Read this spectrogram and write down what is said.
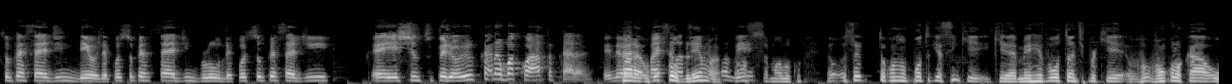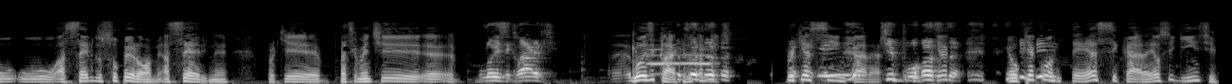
Super Saiyajin Deus, depois Super Saiyajin Blue, depois Super Saiyajin é, Instinto Superior e o caramba 4, cara. Entendeu? Cara, o problema. Nossa, maluco. eu- Você tocou num ponto que assim que, que é meio revoltante, porque vão colocar o, o- a série do Super-Homem, a série, né? Porque praticamente. É, Lois e Clark? é, Lois e Clark, exatamente. Porque assim, cara. Que o que bosta! É o que acontece, cara, é o seguinte:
